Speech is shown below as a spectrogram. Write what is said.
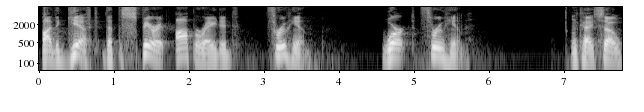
by the gift that the Spirit operated through him, worked through him. Okay, so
